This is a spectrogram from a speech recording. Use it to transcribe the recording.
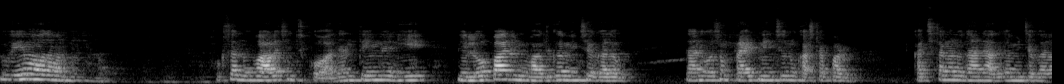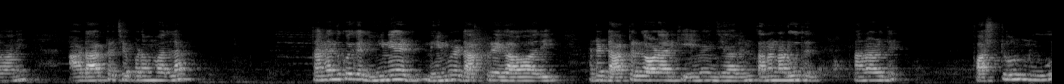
నువ్వేం అవుదాం అనుకుంటున్నావు ఒకసారి నువ్వు ఆలోచించుకో. అదంతేం లే నీ నీ లోపాన్ని నువ్వు అధిగమించగలవు. దానికోసం ప్రయత్నించు నువ్వు కష్టపడు. ఖచ్చితంగా నువ్వు దాన్ని అధిగమించగలవు అని ఆ డాక్టర్ చెప్పడం వల్ల తనెందుకు ఇక నేనే నేను కూడా డాక్టరే కావాలి. అంటే డాక్టర్ కావడానికి ఏమేం చేయాలని తనని అడుగుతుంది. తను అడిగితే ఫస్ట్ నువ్వు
